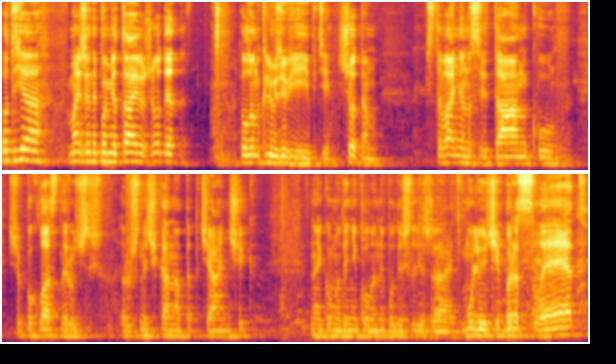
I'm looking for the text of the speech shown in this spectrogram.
От я майже не пам'ятаю жоден all-inclusive в Єгипті. Що там? Вставання на світанку, щоб покласти руч, рушничка на тапчанчик, на якому ти ніколи не будеш лежати, мулюючи браслет,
